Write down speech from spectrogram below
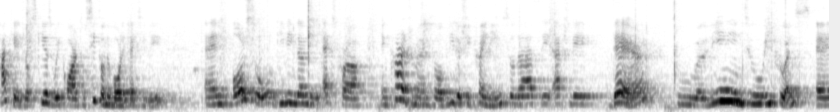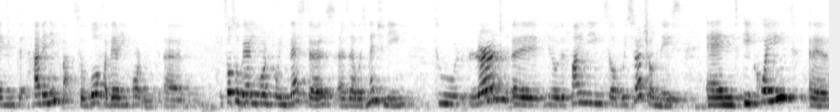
package of skills required to sit on the board effectively, and also giving them the extra encouragement of leadership training so that they actually dare to uh, lean into influence and have an impact. So both are very important. Um, it's also very important for investors, as I was mentioning, to learn uh, you know, the findings of research on this and equate uh,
